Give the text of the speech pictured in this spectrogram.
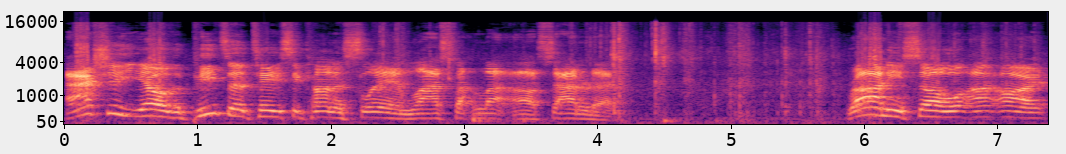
Actually, yo, the pizza tasted kind of slam last uh, Saturday. Rodney, so, uh, all right.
